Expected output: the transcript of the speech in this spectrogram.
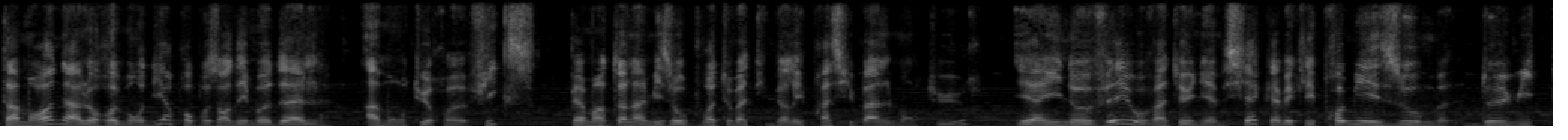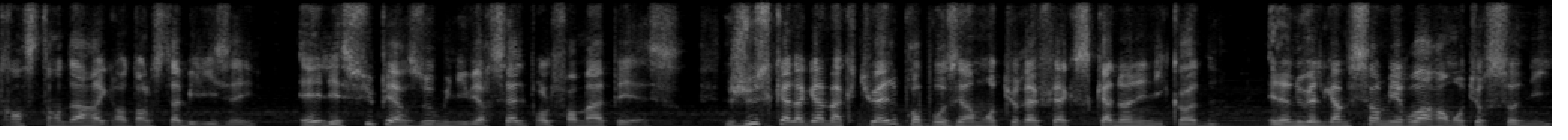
Tamron a alors rebondi en proposant des modèles à monture euh, fixe permettant la mise au point automatique dans les principales montures, et a innové au XXIe siècle avec les premiers zooms 2.8 transstandard et grand angle stabilisé, et les super zooms universels pour le format APS. Jusqu'à la gamme actuelle proposée en monture réflexe Canon et Nikon, et la nouvelle gamme sans miroir en monture Sony,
